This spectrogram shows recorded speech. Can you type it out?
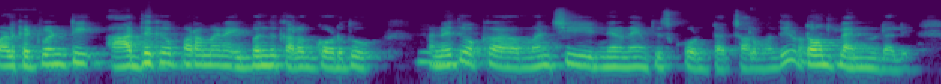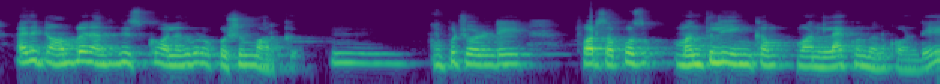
వాళ్ళకి ఎటువంటి ఆర్థిక పరమైన ఇబ్బంది కలగకూడదు అనేది ఒక మంచి నిర్ణయం తీసుకుంటారు చాలా మంది టర్మ్ ప్లాన్ ఉండాలి. అయితే టర్మ్ ప్లాన్ ఎంత తీసుకోవాలనేది కూడా క్వశ్చన్ మార్క్ ఇప్పుడు చూడండి for suppose monthly income one lakh ఉందనుకోండి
